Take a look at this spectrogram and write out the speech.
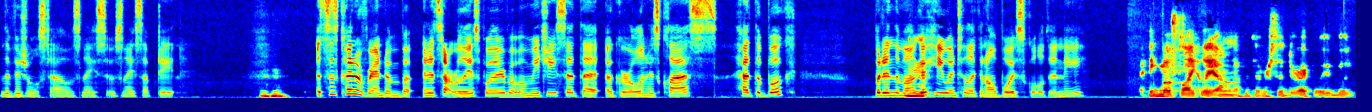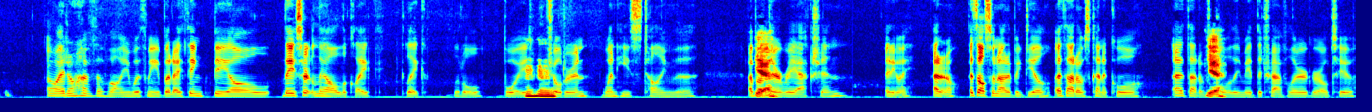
The visual style was nice. It was a nice update. Mhm. This is kind of random, but and it's not really a spoiler. But Momiji said that a girl in his class had the book, but in the manga he went to like an all boys school, didn't he? I think most likely. I don't know if it's ever said directly, but Oh, I don't have the volume with me, but I think they all they certainly all look like like little boy Mhm. children when he's telling the about Yeah. their reaction. Anyway, I don't know. It's also not a big deal. I thought it was kind of cool. I thought it was Yeah. cool they made the traveler a girl too.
